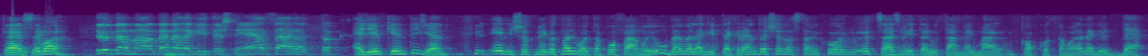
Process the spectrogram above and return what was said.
Persze, van, Többen már a bemelegítésnél elfáradtak. Egyébként igen. Én is ott még ott nagy volt a pofám, hogy jó, bemelegítek rendesen, azt amikor 500 méter után meg már kapkodtam a levegőt, de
